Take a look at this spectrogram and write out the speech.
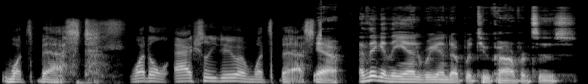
what's best, what'll actually do, and what's best. Yeah. I think in the end we end up with two conferences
